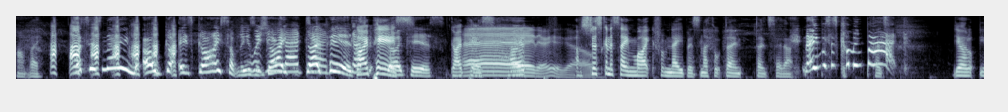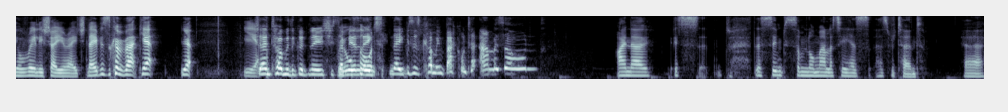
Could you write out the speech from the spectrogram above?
aren't they? What's his name? Oh, Guy, it's Guy something. He Is it Guy? in Guy Pearce. Guy Pearce. Guy Pearce. Guy Pearce. Hey, there you go. I was just going to say Mike from Neighbours, and I thought, don't don't say that. Neighbours is coming back. You'll you'll really show your age. Neighbours are coming back. Yep, yep, yeah. Jen told me the good news. She sent me a all link. Neighbours is coming back onto Amazon. I know. It's there seems some normality has has returned. Uh,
